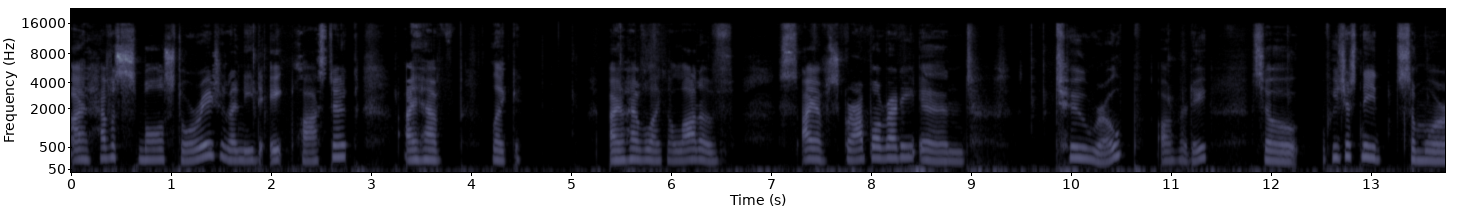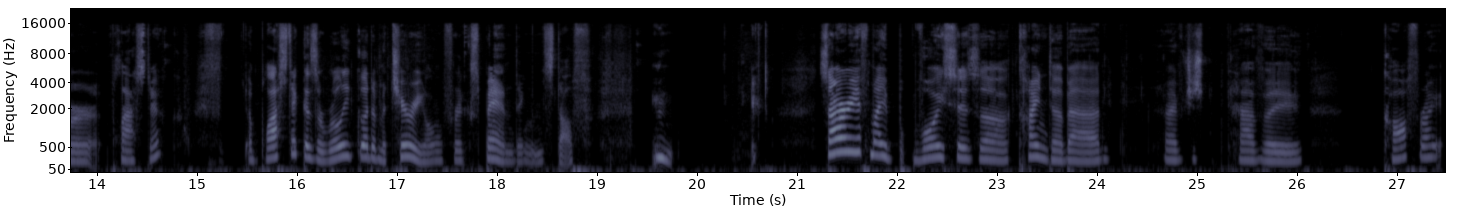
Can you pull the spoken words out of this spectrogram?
I have a small storage and I need eight plastic. I have like I have like a lot of I have scrap already and two rope already. So we just need some more plastic. And plastic is a really good material for expanding and stuff. Sorry if my voice is uh kinda bad. I just have a cough, right?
